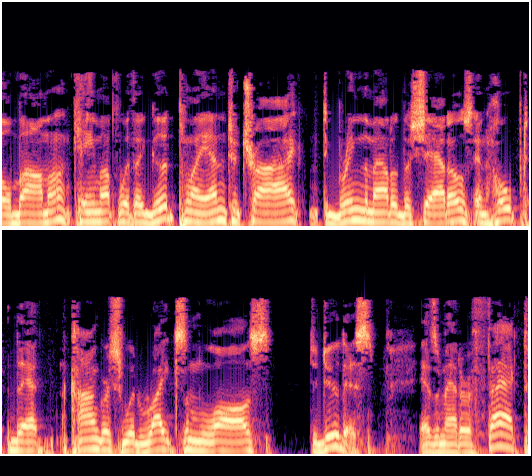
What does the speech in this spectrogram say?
Obama came up with a good plan to try to bring them out of the shadows and hoped that Congress would write some laws to do this. As a matter of fact,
